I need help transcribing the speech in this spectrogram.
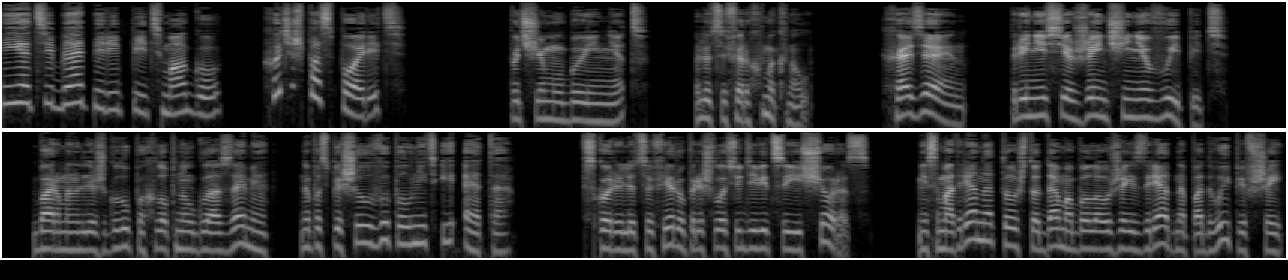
я тебя перепить могу. Хочешь поспорить?» «Почему бы и нет?» — Люцифер хмыкнул. «Хозяин, принеси женщине выпить». Бармен лишь глупо хлопнул глазами, но поспешил выполнить и это. Вскоре Люциферу пришлось удивиться еще раз. Несмотря на то, что дама была уже изрядно подвыпившей,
